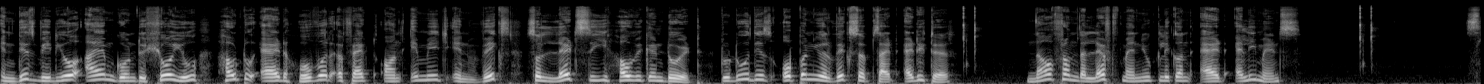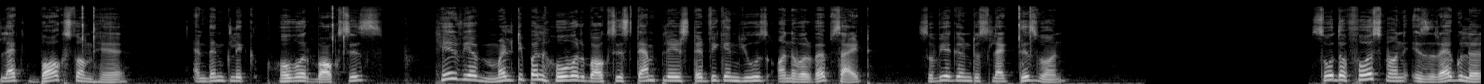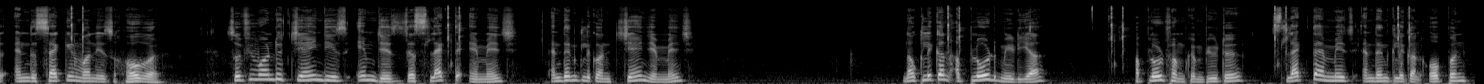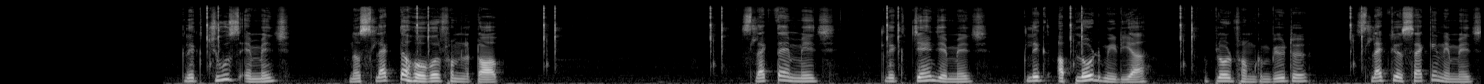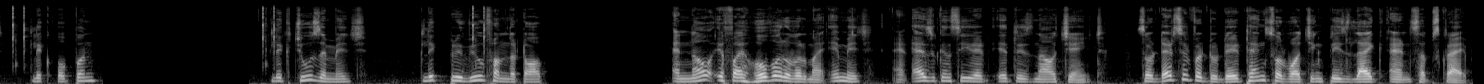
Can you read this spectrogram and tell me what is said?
In this video, I am going to show you how to add hover effect on image in Wix. So let's see how we can do it. To do this, open your Wix website editor. Now from the left menu, click on add elements. Select box from here and then click hover boxes. Here we have multiple hover boxes templates that we can use on our website. So we are going to select this one so the first one is regular and the second one is hover. So if you want to change these images, just select the image and then click on change image. Now click on upload media, upload from computer, select the image and then click on open. Click choose image. Now select the hover from the top. Select the image, click change image, click upload media, upload from computer. Select your second image, click open, click choose image, click preview from the top. And now if I hover over my image and as you can see that it is now changed. So that's it for today. Thanks for watching. Please like and subscribe.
